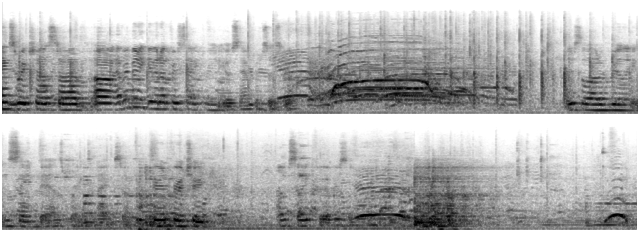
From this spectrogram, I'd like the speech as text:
Thanks, Rickshaw Stop. Uh, everybody give it up for Psych Radio San Francisco. There's a lot of really insane bands playing tonight, so you're in for a treat. I'm psyched for every single one. Woo!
